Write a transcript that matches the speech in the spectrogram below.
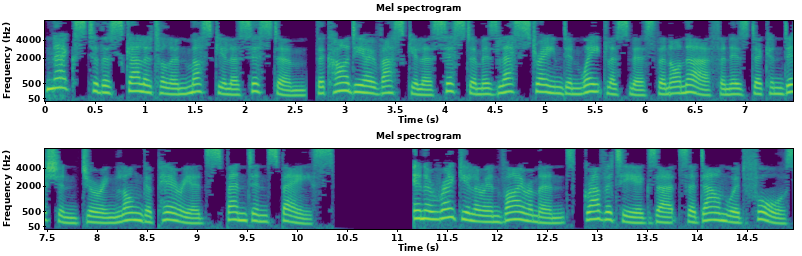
Next to the skeletal and muscular system, the cardiovascular system is less strained in weightlessness than on Earth and is deconditioned during longer periods spent in space. In a regular environment, gravity exerts a downward force,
